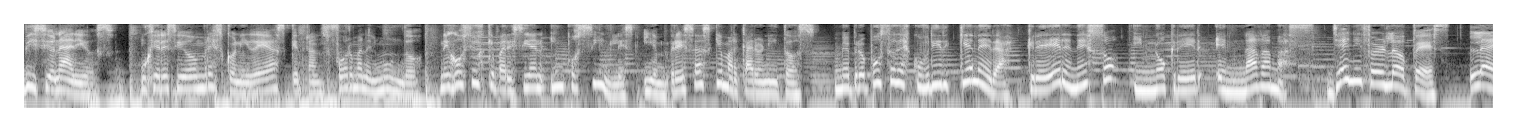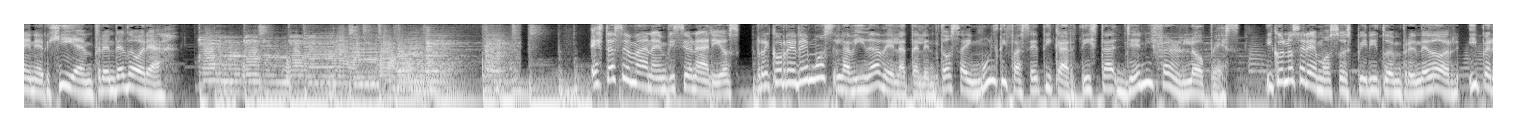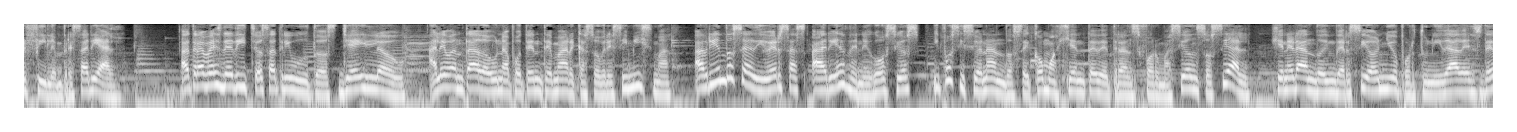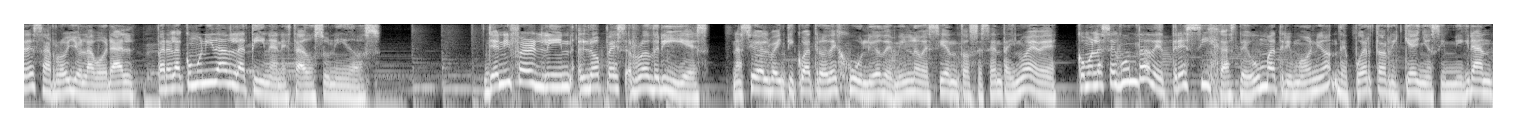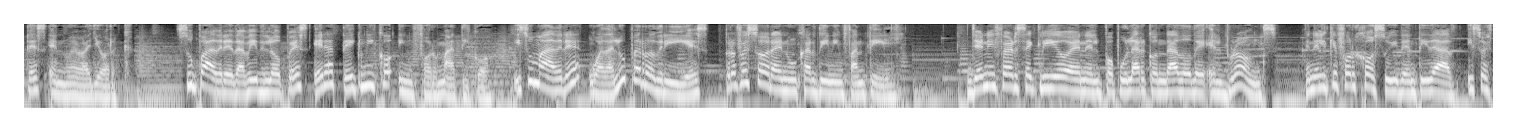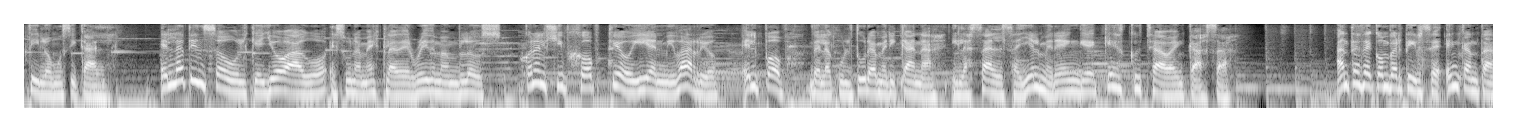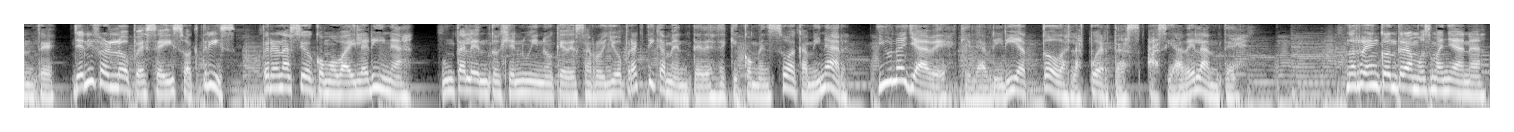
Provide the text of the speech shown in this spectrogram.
Visionarios. Mujeres y hombres con ideas que transforman el mundo, negocios que parecían imposibles y empresas que marcaron hitos. Me propuse descubrir quién era, creer en eso y no creer en nada más. Jennifer López, la energía emprendedora. Esta semana en Visionarios recorreremos la vida de la talentosa y multifacética artista Jennifer López y conoceremos su espíritu emprendedor y perfil empresarial. A través de dichos atributos, J. Lowe ha levantado una potente marca sobre sí misma, abriéndose a diversas áreas de negocios y posicionándose como agente de transformación social, generando inversión y oportunidades de desarrollo laboral para la comunidad latina en Estados Unidos. Jennifer Lynn López Rodríguez nació el 24 de julio de 1969 como la segunda de tres hijas de un matrimonio de puertorriqueños inmigrantes en Nueva York. Su padre, David López, era técnico informático y su madre, Guadalupe Rodríguez, profesora en un jardín infantil. Jennifer se crió en el popular condado de El Bronx, en el que forjó su identidad y su estilo musical. El Latin Soul que yo hago es una mezcla de rhythm and blues con el hip hop que oía en mi barrio, el pop de la cultura americana y la salsa y el merengue que escuchaba en casa. Antes de convertirse en cantante, Jennifer López se hizo actriz, pero nació como bailarina, un talento genuino que desarrolló prácticamente desde que comenzó a caminar y una llave que le abriría todas las puertas hacia adelante. Nos reencontramos mañana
